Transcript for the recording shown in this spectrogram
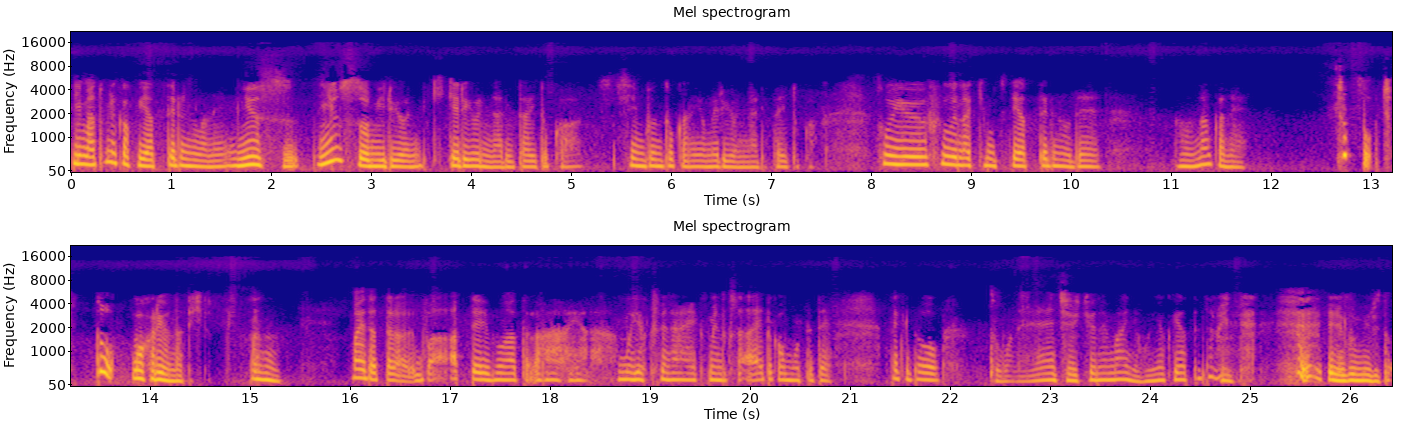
今とにかくやってるのはね、ニュース、ニュースを見るように、聞けるようになりたいとか、新聞とかに読めるようになりたいとか、そういう風な気持ちでやってるので、うん、なんかね、ちょっと、ちょっとわかるようになってきた。うん。前だったら、バーって英文あったら、ああ、やだ、もう訳せない、めんどくさいとか思ってて。だけど、そうね、19年前に翻訳やってたらいいんで、英文見ると、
